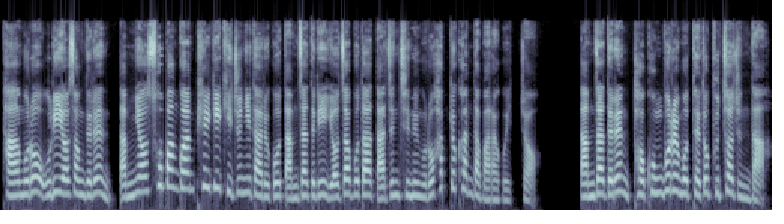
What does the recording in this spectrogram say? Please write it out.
다음으로 우리 여성들은 남녀 소방관 필기 기준이 다르고 남자들이 여자보다 낮은 지능으로 합격한다 말하고 있죠. 남자들은 더 공부를 못해도 붙여준다.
